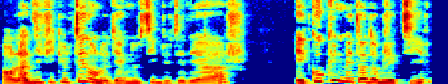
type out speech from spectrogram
Alors la difficulté dans le diagnostic du TDAH est qu'aucune méthode objective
